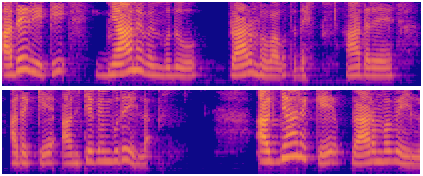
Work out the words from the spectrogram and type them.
ಅದೇ ರೀತಿ ಜ್ಞಾನವೆಂಬುದು ಪ್ರಾರಂಭವಾಗುತ್ತದೆ. ಆದರೆ ಅದಕ್ಕೆ ಅಂತ್ಯವೆಂಬುದೇ ಇಲ್ಲ. ಅಜ್ಞಾನಕ್ಕೆ ಪ್ರಾರಂಭವೇ ಇಲ್ಲ.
